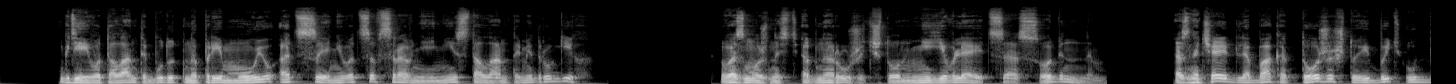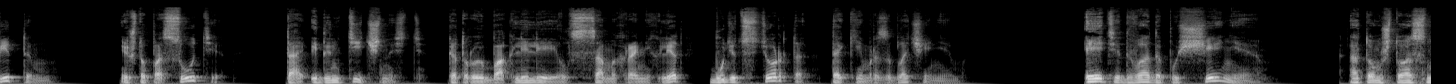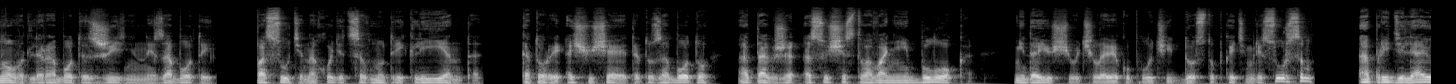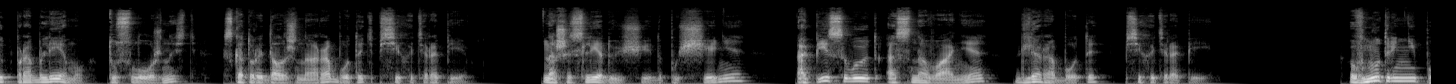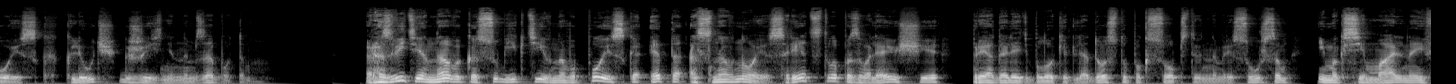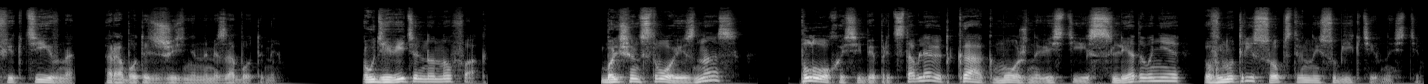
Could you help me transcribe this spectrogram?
где его таланты будут напрямую оцениваться в сравнении с талантами других. Возможность обнаружить, что он не является особенным, означает для Бака то же, что и быть убитым, и что, по сути, та идентичность, которую Бак лелеял с самых ранних лет, будет стерта таким разоблачением. Эти два допущения о том, что основа для работы с жизненной заботой по сути находится внутри клиента, который ощущает эту заботу, а также о существовании блока, не дающего человеку получить доступ к этим ресурсам, определяют проблему, ту сложность, с которой должна работать психотерапия. Наши следующие допущения описывают основания для работы психотерапии. Внутренний поиск – ключ к жизненным заботам. Развитие навыка субъективного поиска – это основное средство, позволяющее преодолеть блоки для доступа к собственным ресурсам и максимально эффективно работать с жизненными заботами. Удивительно, но факт. Большинство из нас плохо себе представляют, как можно вести исследования внутри собственной субъективности.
